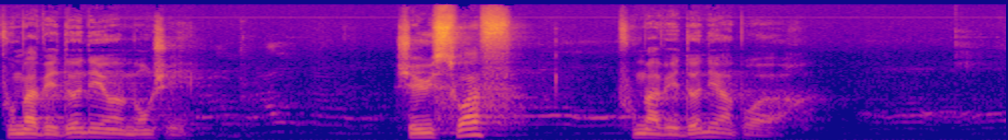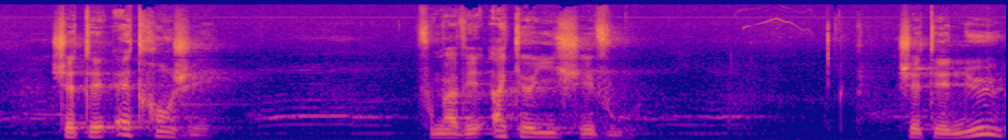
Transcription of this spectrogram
vous m'avez donné à manger. J'ai eu soif, vous m'avez donné à boire. J'étais étranger, vous m'avez accueilli chez vous. J'étais nu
